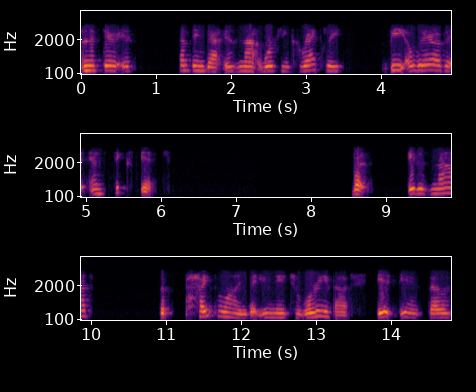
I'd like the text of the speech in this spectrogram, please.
And if there is something that is not working correctly, be aware of it and fix it. But it is not pipeline that you need to worry about. It is those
